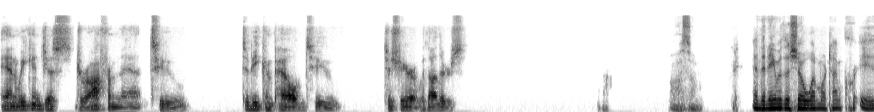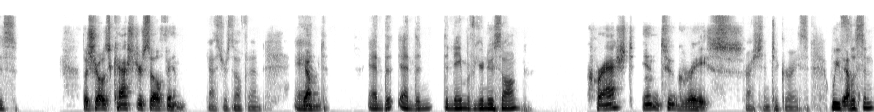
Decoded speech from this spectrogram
and we can just draw from that to to be compelled to to share it with others. Awesome. And the name of the show, one more time, is the show's Cast Yourself In. Cast yourself in. And yep. and the and the, the name of your new song? Crashed into grace. Crashed into grace. We've yep. listened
